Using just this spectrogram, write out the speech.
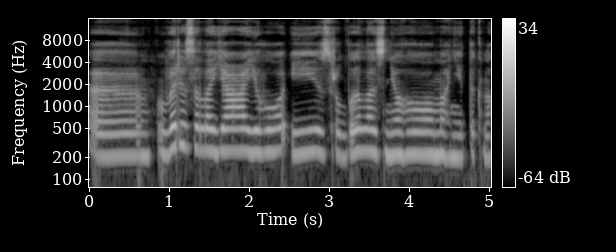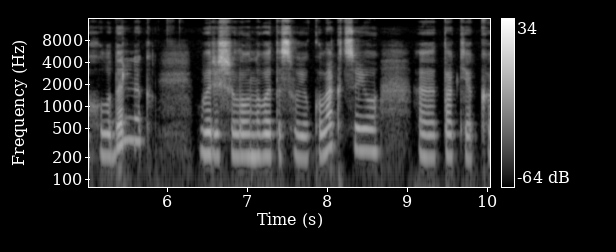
Е, вирізала я його і зробила з нього магнітик на холодильник. Вирішила оновити свою колекцію, е, так як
